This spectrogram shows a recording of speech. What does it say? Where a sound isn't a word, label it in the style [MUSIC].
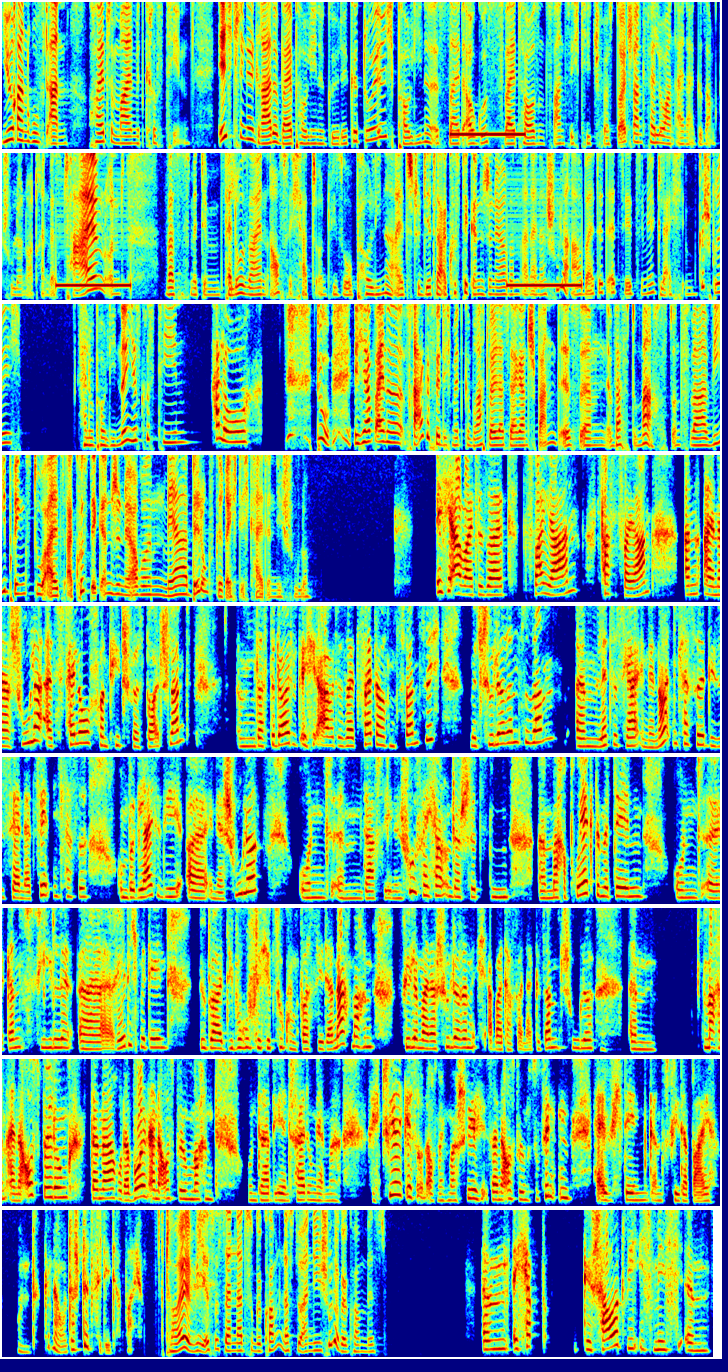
Jöran ruft an, heute mal mit Christine. Ich klinge gerade bei Pauline Gödecke durch. Pauline ist seit August 2020 Teach First Deutschland Fellow an einer Gesamtschule Nordrhein-Westfalen und was es mit dem Fellow-Sein auf sich hat und wieso Pauline als studierte Akustikingenieurin an einer Schule arbeitet, erzählt sie mir gleich im Gespräch. Hallo Pauline, hier ist Christine. Hallo. Du, ich habe eine Frage für dich mitgebracht, weil das ja ganz spannend ist, ähm, was du machst. Und zwar, wie bringst du als Akustikingenieurin mehr Bildungsgerechtigkeit in die Schule? Ich arbeite seit zwei Jahren, fast zwei Jahren, an einer Schule als Fellow von Teach First Deutschland. Ähm, das bedeutet, ich arbeite seit 2020 mit Schülerinnen zusammen, ähm, letztes Jahr in der neunten Klasse, dieses Jahr in der zehnten Klasse und begleite die äh, in der Schule und ähm, darf sie in den Schulfächern unterstützen, äh, mache Projekte mit denen und äh, ganz viel äh, rede ich mit denen über die berufliche Zukunft, was sie danach machen. Viele meiner Schülerinnen, ich arbeite auf einer Gesamtschule, ähm, machen eine Ausbildung danach oder wollen eine Ausbildung machen. Und da die Entscheidung ja immer recht schwierig ist und auch manchmal schwierig ist, eine Ausbildung zu finden, helfe ich denen ganz viel dabei und genau unterstütze die dabei. Toll. Wie ist es denn dazu gekommen, dass du an die Schule gekommen bist? Ähm, ich habe geschaut, wie ich mich ähm,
